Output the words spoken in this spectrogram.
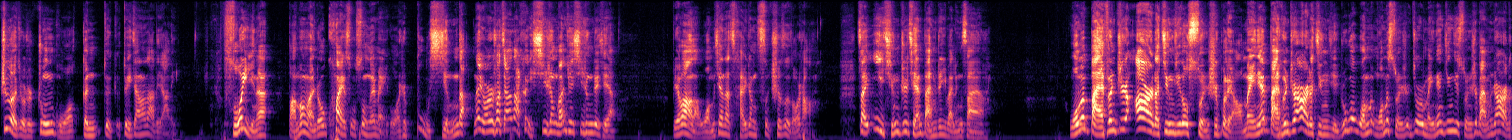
这就是中国跟对对加拿大的压力。所以呢，把孟晚舟快速送给美国是不行的。那有人说加拿大可以牺牲，完全牺牲这些，别忘了我们现在财政赤赤字多少？在疫情之前百分之一百零三啊，我们百分之二的经济都损失不了。每年百分之二的经济，如果我们我们损失就是每年经济损失百分之二的，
